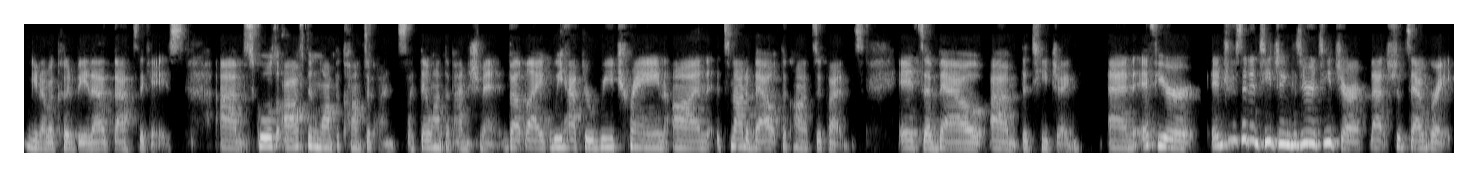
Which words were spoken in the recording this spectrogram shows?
You know, it could be that that's the case. Um, schools often want the consequence, like they want the punishment, but like we have to retrain on it's not about the consequence, it's about um, the teaching. And if you're interested in teaching because you're a teacher, that should sound great.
